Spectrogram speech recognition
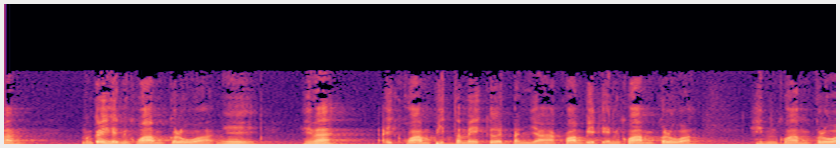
บ้างมันก็เห็นความกลัว นี่ เห็นไหมไอ้ความผิดถ้าไม่เกิดปัญญา ความผิดเห็นความกลัว เห็นความกลัว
